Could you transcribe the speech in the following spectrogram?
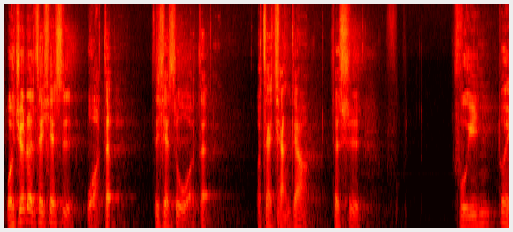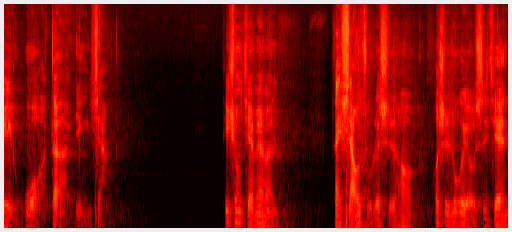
我觉得这些是我的，这些是我的。我再强调，这是福音对我的影响。弟兄姐妹们，在小组的时候，或是如果有时间，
